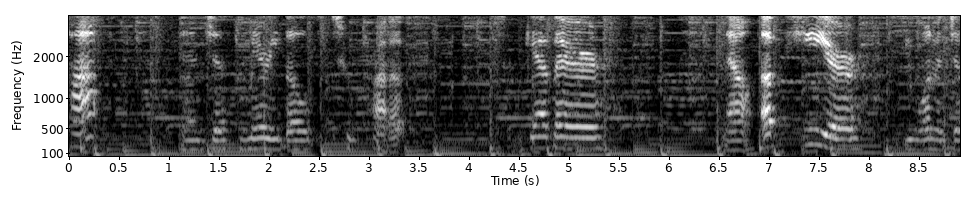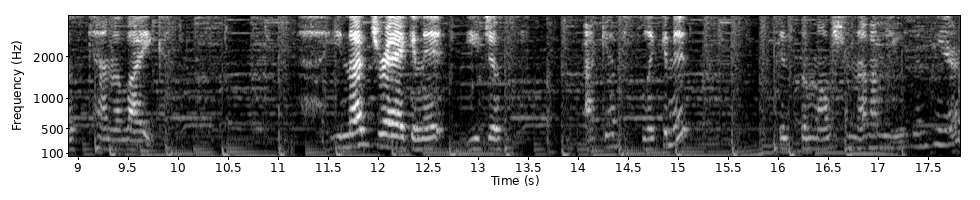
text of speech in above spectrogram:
top and just marry those two products together. Now up here, you wanna just kind of like, you're not dragging it, you just, I guess, flicking it is the motion that I'm using here.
